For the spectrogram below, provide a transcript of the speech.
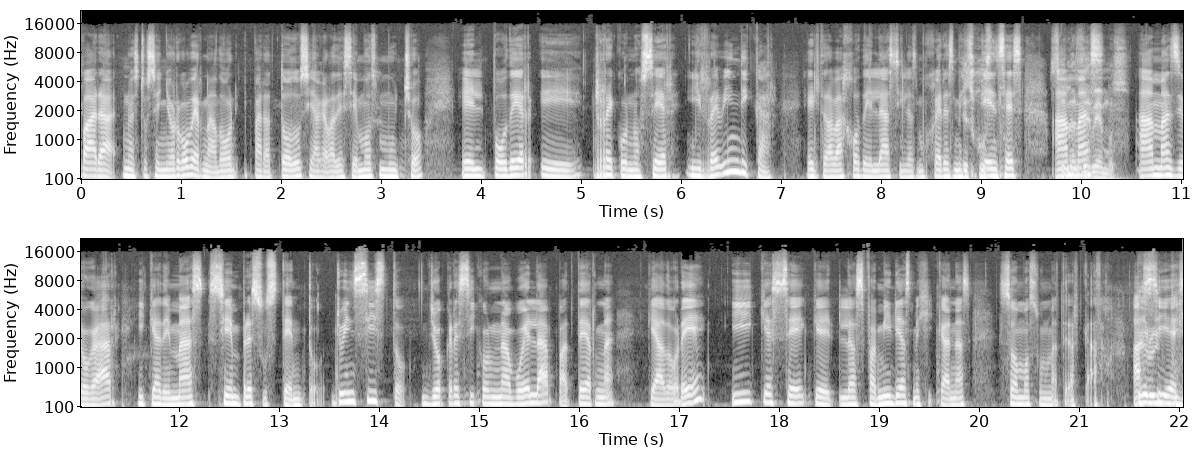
para nuestro señor gobernador y para todos, y agradecemos mucho el poder eh, reconocer y reivindicar el trabajo de las y las mujeres mexiquenses, amas, amas de hogar y que además siempre sustento. Yo insisto, yo crecí con una abuela paterna que adoré, y que sé que las familias mexicanas somos un matriarcado. Así es.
